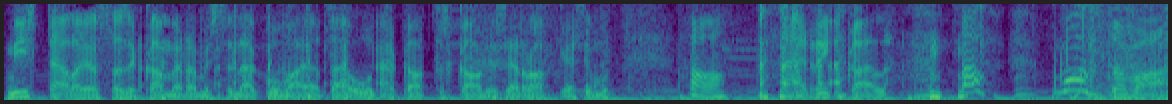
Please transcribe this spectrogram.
mistä täällä on jossain se kamera, missä nää kuvaa jotain uutta kautta kauniiseen rohkeisiin, mutta joo, näin rikkailla. Ah, mahtavaa.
